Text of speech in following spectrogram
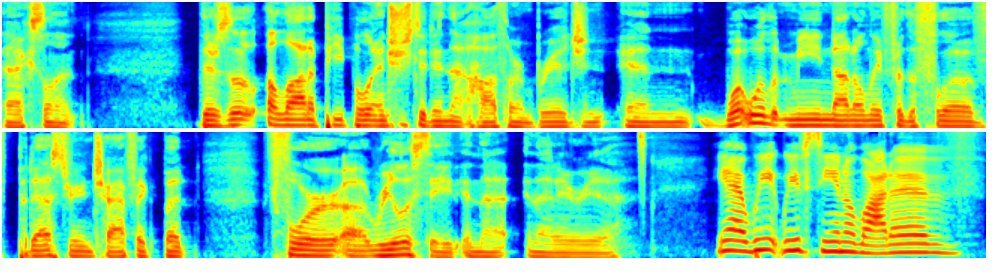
Excellent. There's a, a, lot of people interested in that Hawthorne Bridge, and and what will it mean not only for the flow of pedestrian traffic, but for uh, real estate in that in that area? Yeah, we we've seen a lot of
